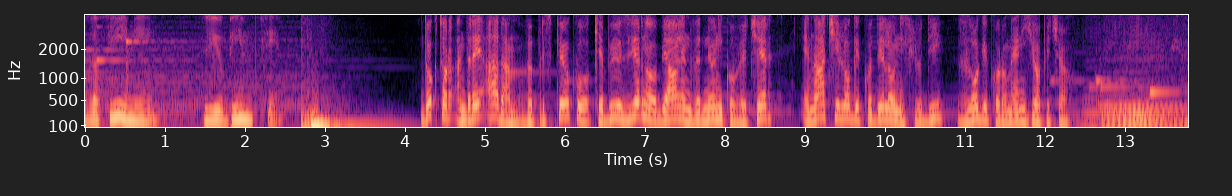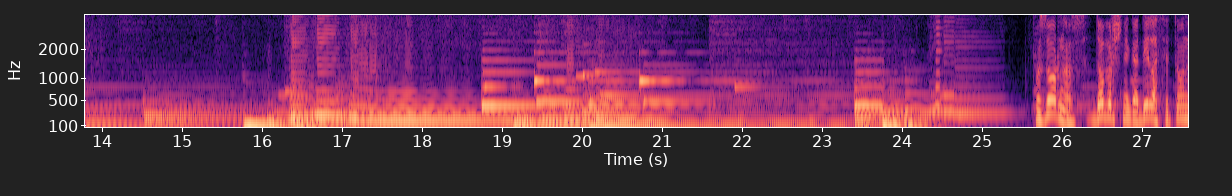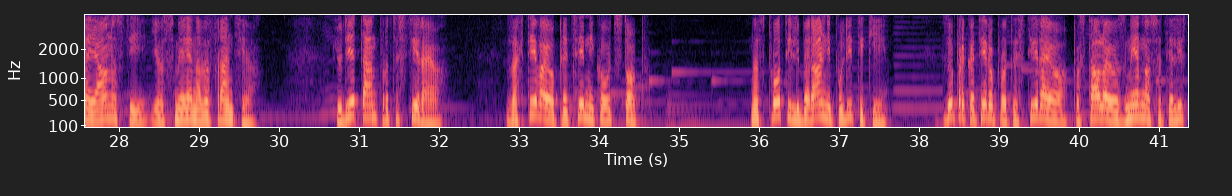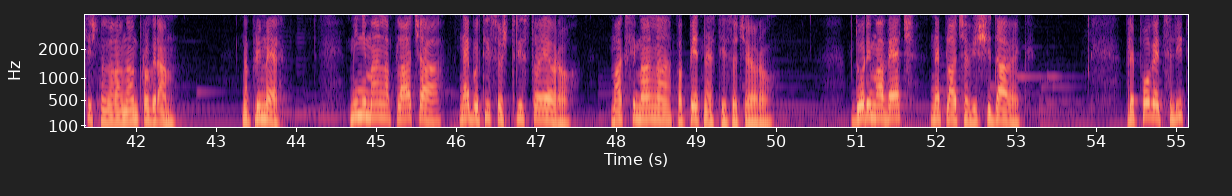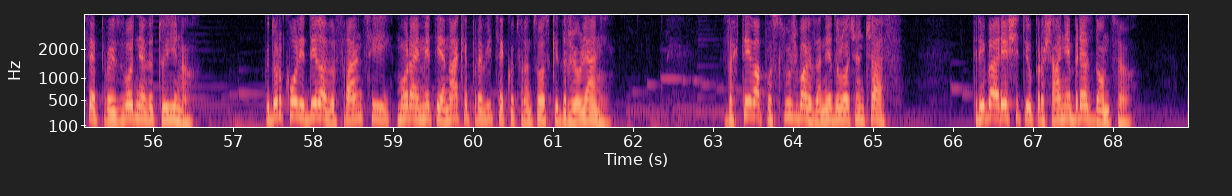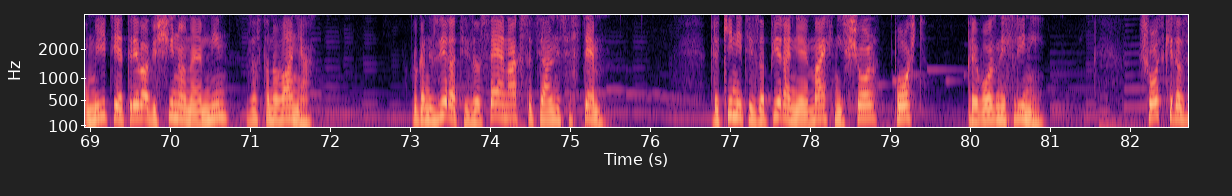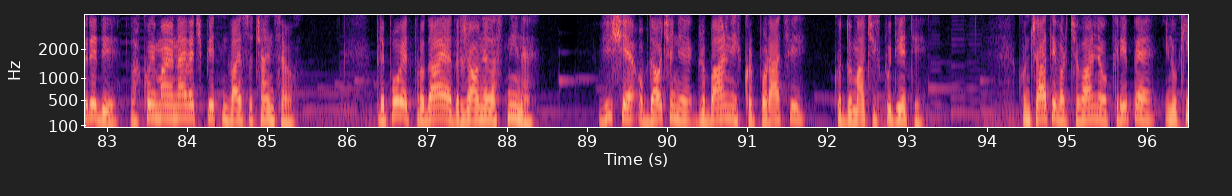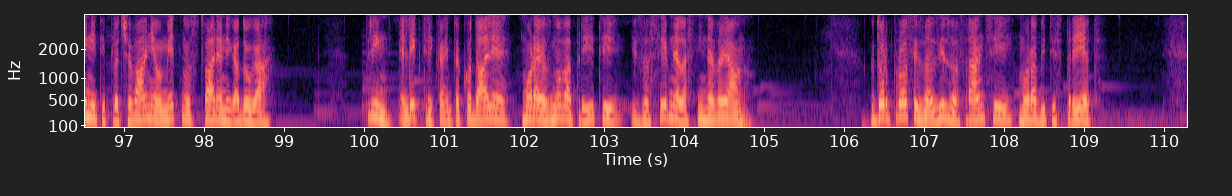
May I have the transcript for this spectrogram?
Zofijini ljubimci. Dr. Andrej Adam v prispevku, ki je bil izvirno objavljen v dnevniku večer, enači logiko delovnih ljudi z logiko rumenih jopičev. Pozornost dobršnega dela svetovne javnosti je usmerjena v Francijo. Ljudje tam protestirajo, zahtevajo predsednikov odstop. Nasproti liberalni politiki, zopr katero protestirajo, postavljajo zmerno socialistično naravnan program. Naprimer, minimalna plača naj bo 1300 evrov, maksimalna pa 15 tisoč evrov. Kdor ima več, ne plača višji davek. Prepoved selitve proizvodnje v tujino. Kdorkoli dela v Franciji, mora imeti enake pravice kot francoski državljani. Zahteva po službah za nedoločen čas. Treba rešiti vprašanje brezdomcev. Umiti je treba višino najemnin za stanovanja. Organizirati za vse enak socialni sistem. Prekiniti zapiranje majhnih šol, pošt, prevoznih linij. Šolski razredi lahko imajo največ 25 učencev. Prepoved prodaje državne lastnine. Više obdavčenje globalnih korporacij kot domačih podjetij končati varčevalne ukrepe in ukiniti plačevanje umetno ustvarjenega dolga. Plin, elektrika in tako dalje morajo znova prijeti iz zasebne lastnine v javno. Kdor prosi za azil v Franciji, mora biti sprejet.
